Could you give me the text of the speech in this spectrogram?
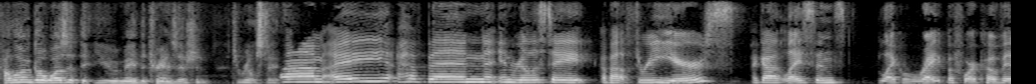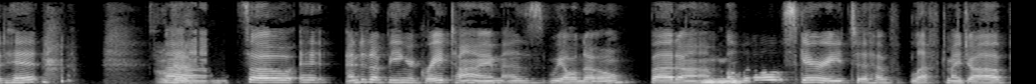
how long ago was it that you made the transition to real estate? Um, I have been in real estate about three years. I got licensed like right before COVID hit. Okay. Um, so it ended up being a great time, as we all know but um, mm-hmm. a little scary to have left my job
